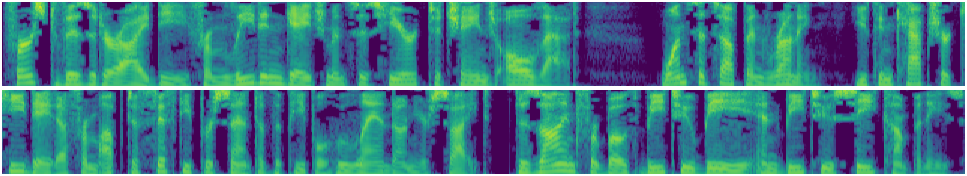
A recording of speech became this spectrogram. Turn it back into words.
First Visitor ID from Lead Engagements is here to change all that. Once it's up and running, you can capture key data from up to 50% of the people who land on your site. Designed for both B2B and B2C companies,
